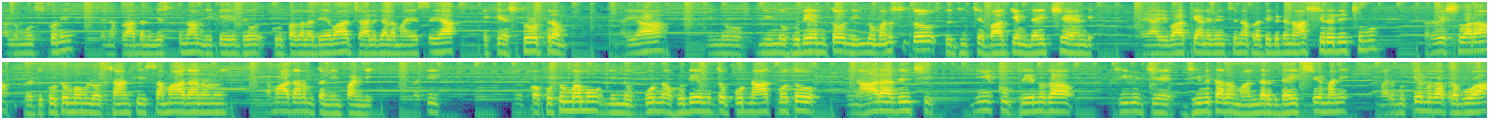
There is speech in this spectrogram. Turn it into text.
కళ్ళు మూసుకొని నేను ప్రార్థన చేస్తున్నాం. నీకే దో కృపగల దేవా చాలిగల మయస్సయ్య నీకే స్తోత్రం. అయ్యా నిన్ను నిన్ను హృదయంతో నిన్ను మనసుతో స్థుతించే భాగ్యం దయచేయండి. అయ్యా ఈ వాక్యాన్ని వింటున్న ప్రతి బిడ్డను ఆశీర్వదించుము. సర్వేశ్వర ప్రతి కుటుంబంలో శాంతి సమాధానం సమాధానంతో నింపండి. ప్రతి ఒక్క కుటుంబము నిన్ను పూర్ణ హృదయంతో పూర్ణ ఆత్మతో నేను ఆరాధించి నీకు ప్రేమగా జీవించే జీవితాలను మా అందరికి దయచేయమని మరి ముఖ్యంగా ప్రభువ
